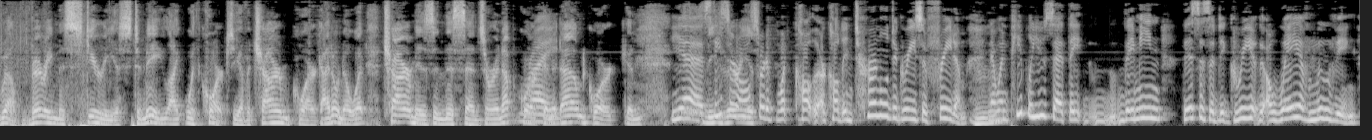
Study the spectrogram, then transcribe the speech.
well, very mysterious to me, like with quarks. You have a charm quark. I don't know what charm is in this sense, or an up quark and a down quark. And Yes, these these, are all sort of what call, are called internal degrees of freedom. Mm-hmm. Now, when people use that, they they mean this is a degree, a way of moving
